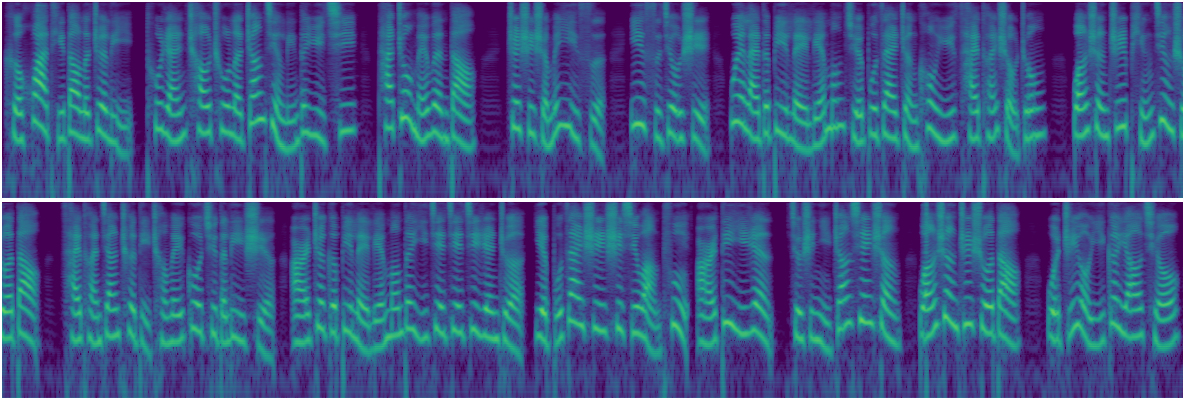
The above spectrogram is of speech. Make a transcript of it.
可话题到了这里，突然超出了张景林的预期。他皱眉问道：“这是什么意思？”意思就是未来的壁垒联盟绝不再掌控于财团手中。王胜之平静说道：“财团将彻底成为过去的历史，而这个壁垒联盟的一届届继任者也不再是世袭罔替，而第一任就是你张先生。”王胜之说道：“我只有一个要求，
